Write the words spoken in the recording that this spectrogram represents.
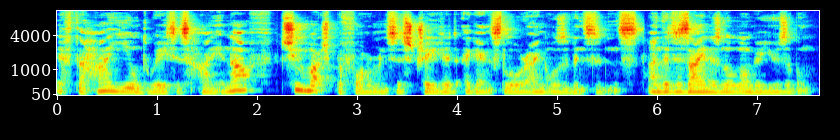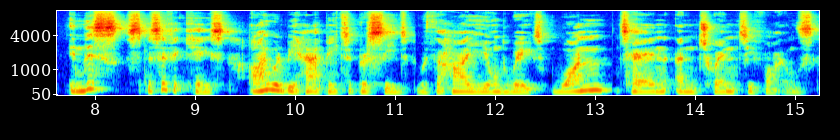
if the high yield weight is high enough, too much performance is traded against lower angles of incidence, and the design is no longer usable. In this specific case, I would be happy to proceed with the high yield weight 1, 10, and 20 files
